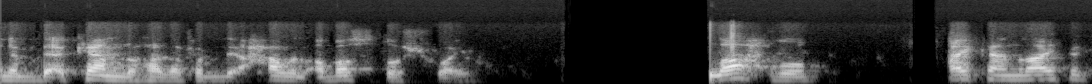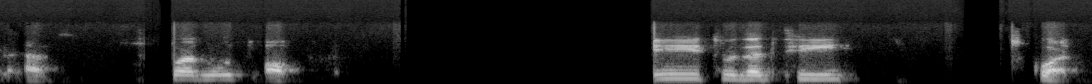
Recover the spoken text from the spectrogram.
أنا بدي اكمله هذا فبدي احاول ابسطه شوي. لاحظوا I can write it as square root of e to the t squared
